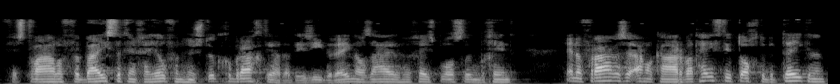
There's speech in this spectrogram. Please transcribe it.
Vers 12, verbijsterd en geheel van hun stuk gebracht. Ja, dat is iedereen als de Heilige Geest plotseling begint. En dan vragen ze aan elkaar, wat heeft dit toch te betekenen?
